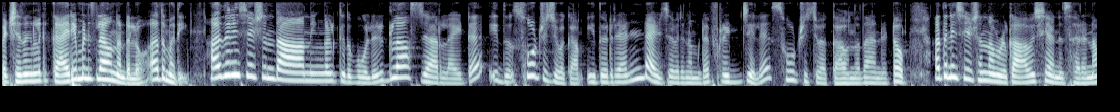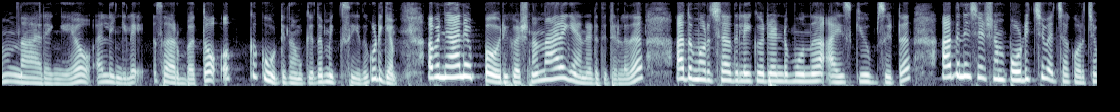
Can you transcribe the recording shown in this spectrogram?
പക്ഷേ നിങ്ങൾക്ക് കാര്യം മനസ്സിലാവുന്നുണ്ടല്ലോ. അത് മതി. അതിനുശേഷം ദാ നിങ്ങൾക്കിതുപോലൊരു ജാറിലായിട്ട് ഇത് സൂക്ഷിച്ച് വെക്കാം. ഇത് രണ്ടാഴ്ച വരെ നമ്മുടെ ഫ്രിഡ്ജിൽ സൂക്ഷിച്ച് വെക്കാവുന്നതാണ് കേട്ടോ അതിനുശേഷം നമ്മൾക്ക് ആവശ്യാനുസരണം നാരങ്ങയോ അല്ലെങ്കിൽ സർബത്തോ ഒക്കെ കൂട്ടി നമുക്കിത് മിക്സ് ചെയ്ത് കുടിക്കാം. അപ്പോൾ ഞാനിപ്പോൾ ഒരു കഷ്ണം നാരങ്ങയാണ് എടുത്തിട്ടുള്ളത്. അത് മുറിച്ച് അതിലേക്ക് ഒരു രണ്ട് മൂന്ന് ഐസ് ക്യൂബ്സ് ഇട്ട് അതിനുശേഷം പൊടിച്ച് വെച്ച കുറച്ച്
